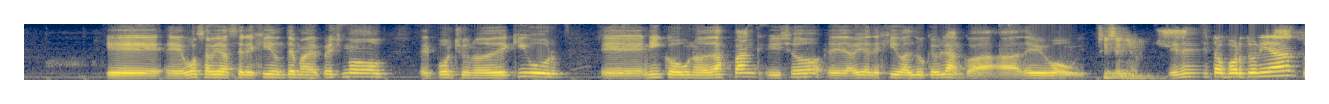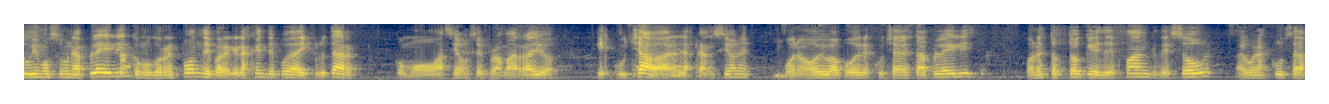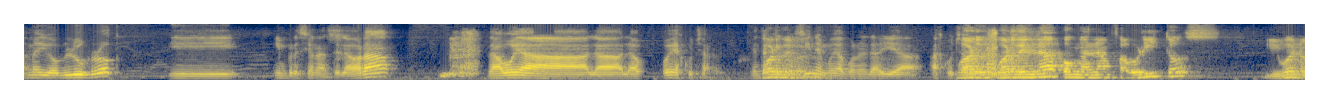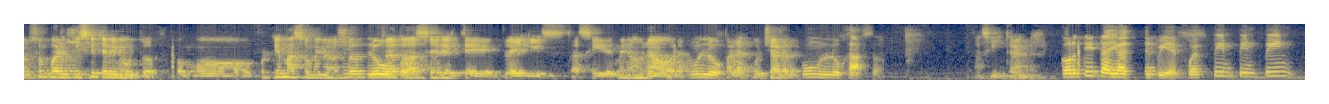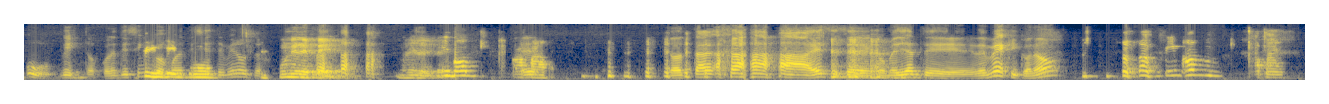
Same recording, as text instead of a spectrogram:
Eh, vos habías elegido un tema de Page Mode, el Poncho uno de The Cure, eh, Nico uno de Daft Punk y yo eh, había elegido al Duque Blanco, a, David Bowie. Sí, señor. en esta oportunidad tuvimos una playlist como corresponde para que la gente pueda disfrutar, como hacíamos el programa de radio, escuchaba las canciones, bueno, hoy va a poder escuchar esta playlist con estos toques de funk, de soul, algunas cosas medio blues rock y impresionante. La verdad, la voy a, la, voy a escuchar. Mientras que cine me voy a poner ahí a, escuchar. guárdenla, pónganla en favoritos. Y bueno, son 47 minutos. Como, porque más o menos yo trato de hacer este playlist así de menos de una hora. Un lujo. Para escuchar. Un lujazo. Así, tranqui. Cortita y al pie. Fue pim, pim, pim. Uh, listo. 45, 47 minutos. Un LP. Un LP. Total. Ese es el comediante de México, ¿no?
